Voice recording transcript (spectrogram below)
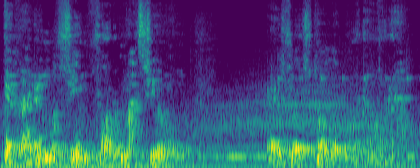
te daremos información. Eso es todo por ahora.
